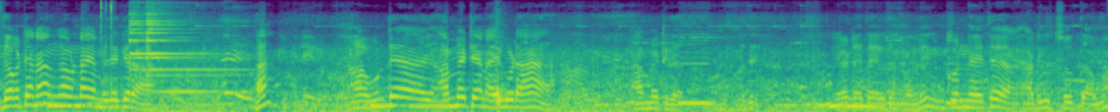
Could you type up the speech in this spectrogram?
ఇది ఒకటేనా ఇంకా ఉన్నాయా మీ దగ్గర? ఉంటే అమ్మేటేనా అవి కూడా? అమ్మేటి కాదు అది. రేట్ అయితే ఈ విధంగా ఉంది? ఇంకొన్ని అయితే అడిగి చూద్దాము.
